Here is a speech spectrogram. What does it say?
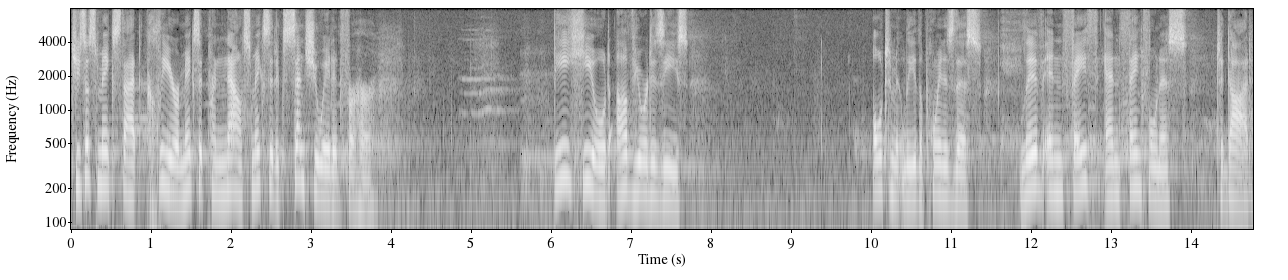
Jesus makes that clear, makes it pronounced, makes it accentuated for her. Be healed of your disease. Ultimately, the point is this live in faith and thankfulness to God.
